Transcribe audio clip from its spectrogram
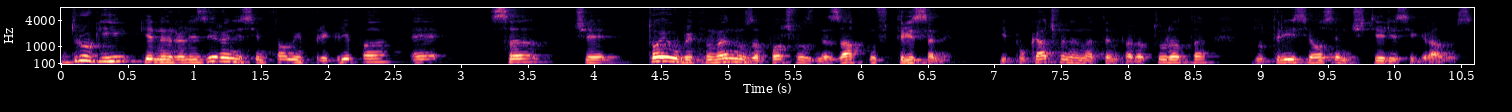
Други генерализирани симптоми при грипа е, са, че той обикновено започва внезапно втрисане и покачване на температурата до 38-40 градуса.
